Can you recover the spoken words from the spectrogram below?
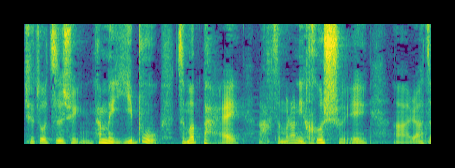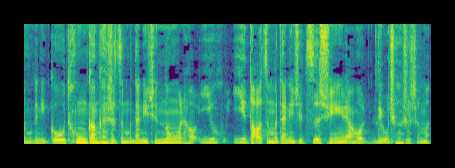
去做咨询，它每一步怎么摆啊？怎么让你喝水啊？然后怎么跟你沟通？刚开始怎么带你去弄？然后医医导怎么带你去咨询？然后流程是什么？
